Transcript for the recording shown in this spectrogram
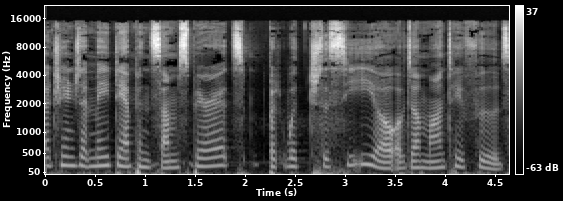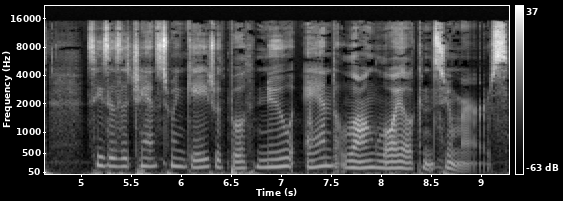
a change that may dampen some spirits, but which the CEO of Del Monte Foods sees as a chance to engage with both new and long loyal consumers.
